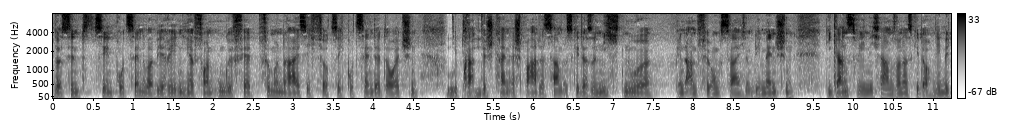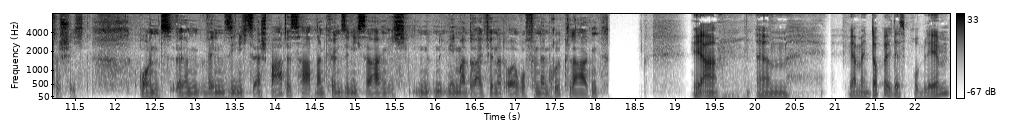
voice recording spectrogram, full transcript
Das sind 10 Prozent, aber wir reden hier von ungefähr 35, 40 Prozent der Deutschen, die praktisch kein Erspartes haben. Es geht also nicht nur in Anführungszeichen um die Menschen, die ganz wenig haben, sondern es geht auch um die Mittelschicht. Und ähm, wenn sie nichts Erspartes haben, dann können sie nicht sagen, ich nehme mal 300, 400 Euro für den Rücklagen. Ja, ähm, wir haben ein doppeltes Problem.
